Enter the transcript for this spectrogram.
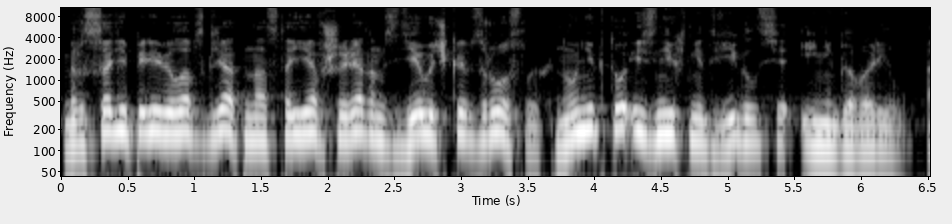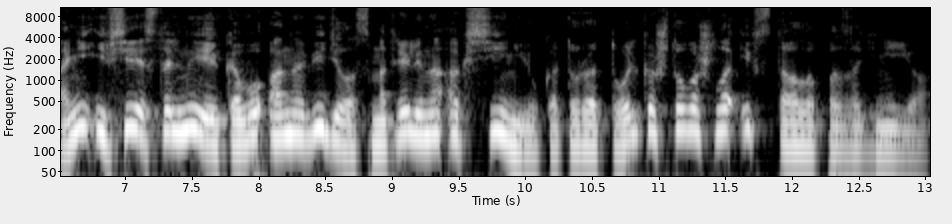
Мерсади перевела взгляд на стоявший рядом с девочкой взрослых, но никто из них не двигался и не говорил. Они и все остальные, кого она видела, смотрели на Аксинью, которая только что вошла и встала позади нее.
